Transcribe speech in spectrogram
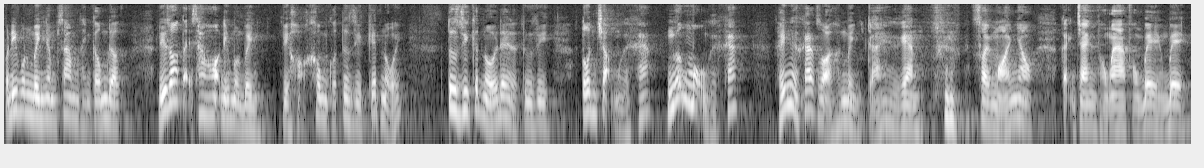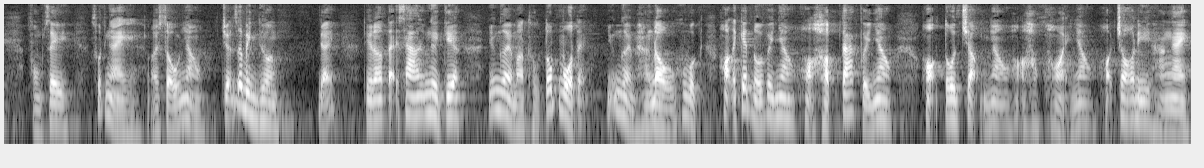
Và đi một mình làm sao mà thành công được? Lý do tại sao họ đi một mình? Vì họ không có tư duy kết nối. Tư duy kết nối đây là tư duy tôn trọng người khác, ngưỡng mộ người khác. Thấy người khác giỏi hơn mình, cái ghen, soi mói nhau, cạnh tranh phòng A, phòng B phòng B, phòng C, suốt ngày nói xấu nhau, chuyện rất bình thường. Đấy thì đó, tại sao những người kia, những người mà thuộc top 1 ấy, những người mà hàng đầu của khu vực, họ lại kết nối với nhau, họ hợp tác với nhau, họ tôn trọng nhau, họ học hỏi nhau, họ cho đi hàng ngày.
